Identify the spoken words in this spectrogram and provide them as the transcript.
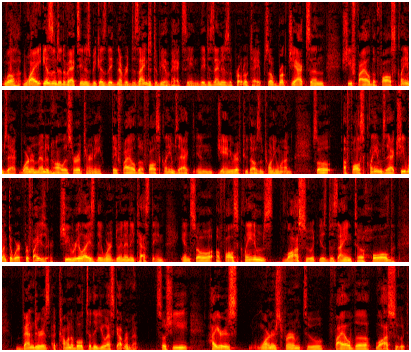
Well, why isn't it a vaccine is because they'd never designed it to be a vaccine. They designed it as a prototype. So Brook Jackson, she filed the False Claims Act. Warner Mendenhall is her attorney. They filed the False Claims Act in January of 2021. So a False Claims Act, she went to work for Pfizer. She realized they weren't doing any testing. And so a false claims lawsuit is designed to hold vendors accountable to the U.S. government. So she hires Warner's firm to file the lawsuit.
